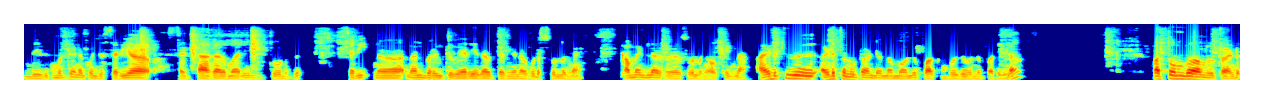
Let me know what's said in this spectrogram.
இந்த இதுக்கு மட்டும் எனக்கு கொஞ்சம் சரியாக செட் ஆகாத மாதிரி தோணுது. சரி நான் நண்பர்களுக்கு வேறு ஏதாவது தெரிஞ்சுனா கூட சொல்லுங்கள் கமெண்டில் சொல்லுங்கள் ஓகேங்களா அடுத்தது அடுத்த நூற்றாண்டு நம்ம வந்து பார்க்கும்போது வந்து பார்த்தீங்கன்னா பத்தொன்பதாம் நூற்றாண்டு.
